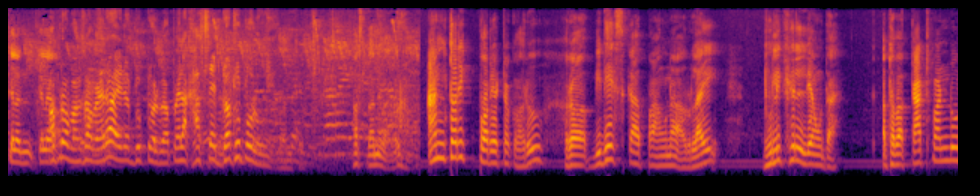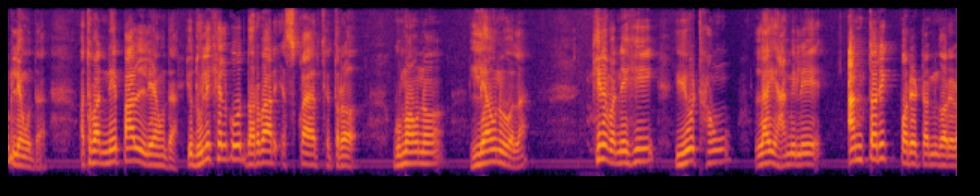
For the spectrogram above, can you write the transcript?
त्यसलाई त्यसलाई अप्रो भन्छ भएर अहिले डुटोल भयो। पहिला खास चाहिँ डठुटोल हो यो। हस् धन्यवाद। आन्तरिक पर्यटकहरू र विदेशका पाहुनाहरूलाई धुलीखेल ल्याउँदा अथवा काठमाडौँ ल्याउँदा अथवा नेपाल ल्याउँदा यो धुलीखेलको दरबार स्क्वायर क्षेत्र घुमाउन ल्याउनु होला। किनभनेदेखि यो ठाउँलाई हामीले आन्तरिक पर्यटन गरेर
